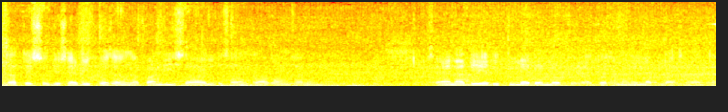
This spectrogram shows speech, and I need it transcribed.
Dati sa di po sa Pandisal, sa sa kung saan saya na di di tuladan daw po ato sa Manila Plaza ato.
